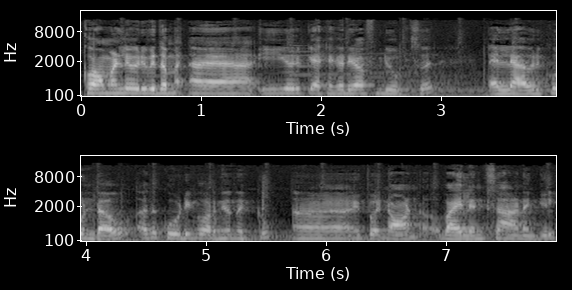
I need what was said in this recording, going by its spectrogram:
കോമൺലി ഒരുവിധം ഈ ഒരു കാറ്റഗറി ഓഫ് ഗ്രൂപ്പ്സ് എല്ലാവർക്കും ഉണ്ടാവും. അത് കൂടിയും കുറഞ്ഞു നിൽക്കും ഇപ്പോൾ നോൺ വയലൻസ് ആണെങ്കിൽ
